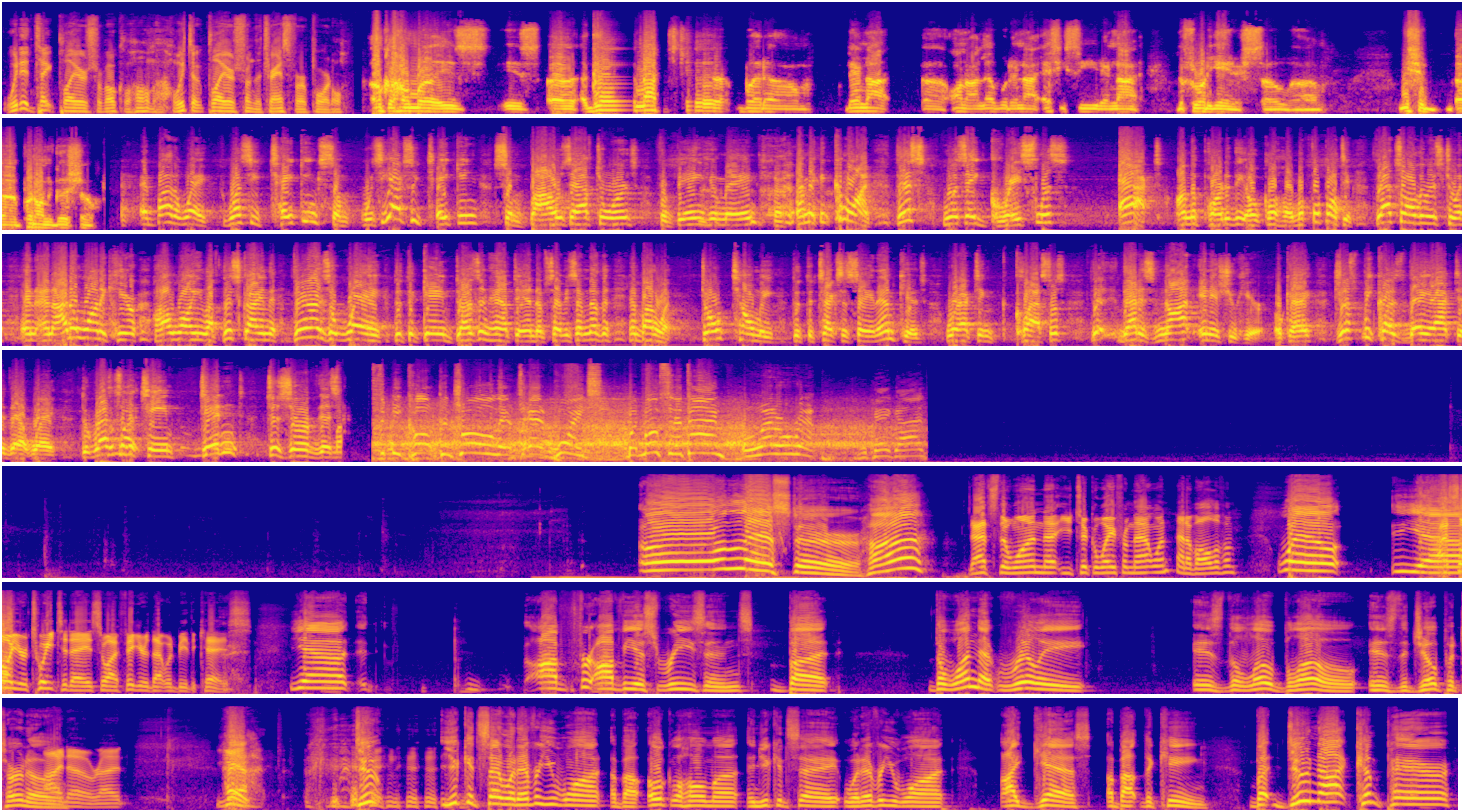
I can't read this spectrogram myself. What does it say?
We didn't take players from Oklahoma. We took players from the transfer portal. Oklahoma is is uh, a good matchup, but um, they're not uh, on our level. They're not SEC. They're not the Florida Gators. So um, we should uh, put on a good show. And by the way, was he taking some? Was he actually taking some bows afterwards for being humane? I mean, come on. This was a graceless act on the part of the Oklahoma football team. That's all there is to it. And and I don't want to hear how long he left this guy in there. There is a way that the game doesn't have to end up 77 nothing. And by the way, don't tell me that the Texas A&M kids were acting classless. That, that is not an issue here, okay? Just because they acted that way, the rest of the team didn't deserve this. To be called control at, at points, but most of the time, let her rip. Okay, guys. Oh, Lester, huh? That's the one that you took away from that one out of all of them? Well, yeah. I saw your tweet today, so I figured that would be the case. Yeah, ob- for obvious reasons, but the one that really is the low blow is the Joe Paterno. I know, right? Hey, Yeah. Dude, you could say whatever you want about Oklahoma, and you could say whatever you want, I guess, about the King, but do not compare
